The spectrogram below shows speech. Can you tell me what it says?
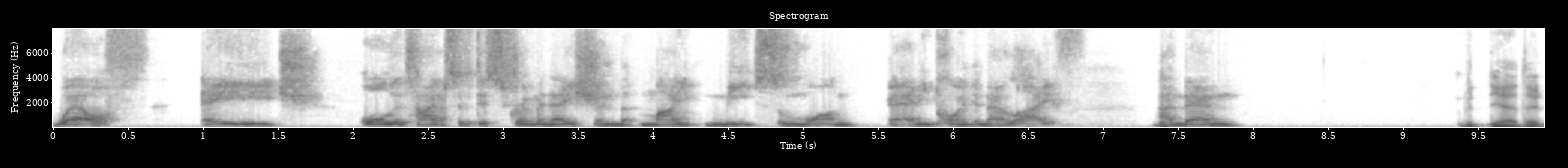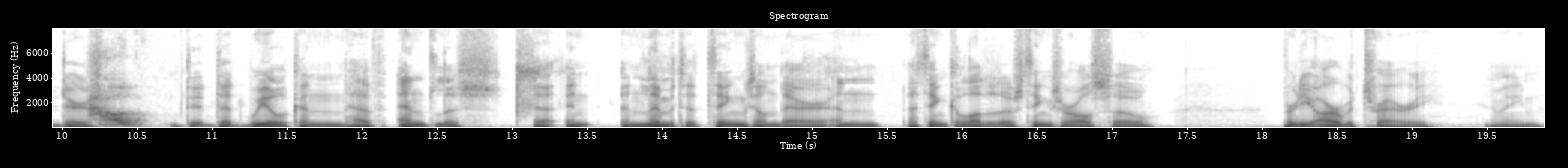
wealth, age, all the types of discrimination that might meet someone at any point in their life, and then But yeah, there, there's how th- that wheel can have endless, uh, in, unlimited things on there, and I think a lot of those things are also pretty arbitrary. I mean,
